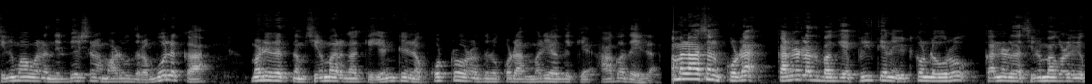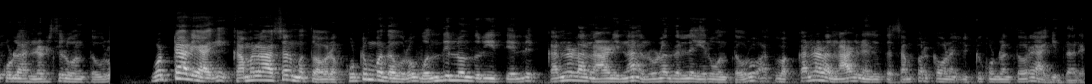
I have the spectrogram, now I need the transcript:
ಸಿನಿಮಾವನ್ನು ನಿರ್ದೇಶನ ಮಾಡುವುದರ ಮೂಲಕ ಮಣಿರತ್ನಂ ಸಿನಿಮಾ ರಂಗಕ್ಕೆ ಎಂಟ್ರಿನ ಕೊಟ್ಟರು ಅನ್ನೋದನ್ನು ಕೂಡ ಮರೆಯೋದಕ್ಕೆ ಆಗೋದೇ ಇಲ್ಲ. ಕಮಲಾಸನ್ ಕೂಡ ಕನ್ನಡದ ಬಗ್ಗೆ ಪ್ರೀತಿಯನ್ನು ಇಟ್ಕೊಂಡವರು, ಕನ್ನಡದ ಸಿನಿಮಾಗಳಲ್ಲಿ ಕೂಡ ನಟಿಸಿರುವಂಥವರು. ಒಟ್ಟಾರೆಯಾಗಿ ಕಮಲಾಸನ್ ಮತ್ತು ಅವರ ಕುಟುಂಬದವರು ಒಂದಿಲ್ಲೊಂದು ರೀತಿಯಲ್ಲಿ ಕನ್ನಡ ನಾಡಿನ ಋಣದಲ್ಲೇ ಇರುವಂಥವರು ಅಥವಾ ಕನ್ನಡ ನಾಡಿನ ಜೊತೆ ಸಂಪರ್ಕವನ್ನು ಇಟ್ಟುಕೊಂಡಂಥವರೇ ಆಗಿದ್ದಾರೆ.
